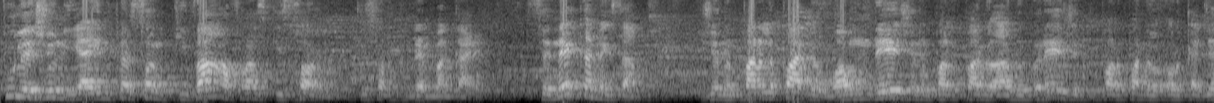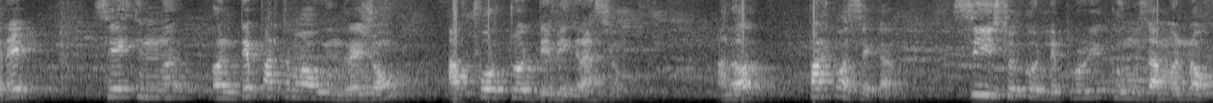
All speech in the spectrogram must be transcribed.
tous les jours, il y a une personne qui va en France qui sort, de Dembakane. Ce n'est qu'un exemple. Je ne parle pas de Waoundé, je ne parle pas de Adobré, je ne parle pas de Orkadjere. C'est un département ou une région à fort taux d'émigration. Alors, par conséquent, si ce que, les produits que nous amenons,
